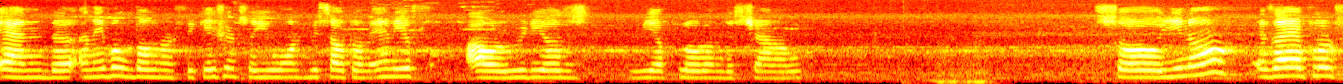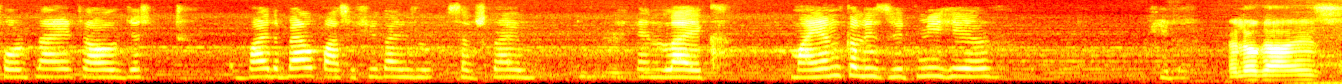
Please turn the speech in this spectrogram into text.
and uh, enable those notifications so you won't miss out on any of our videos we upload on this channel. So you know, as I upload Fortnite, I'll just buy the battle pass if you guys subscribe and like. My uncle is with me here. Hello. Hello guys.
